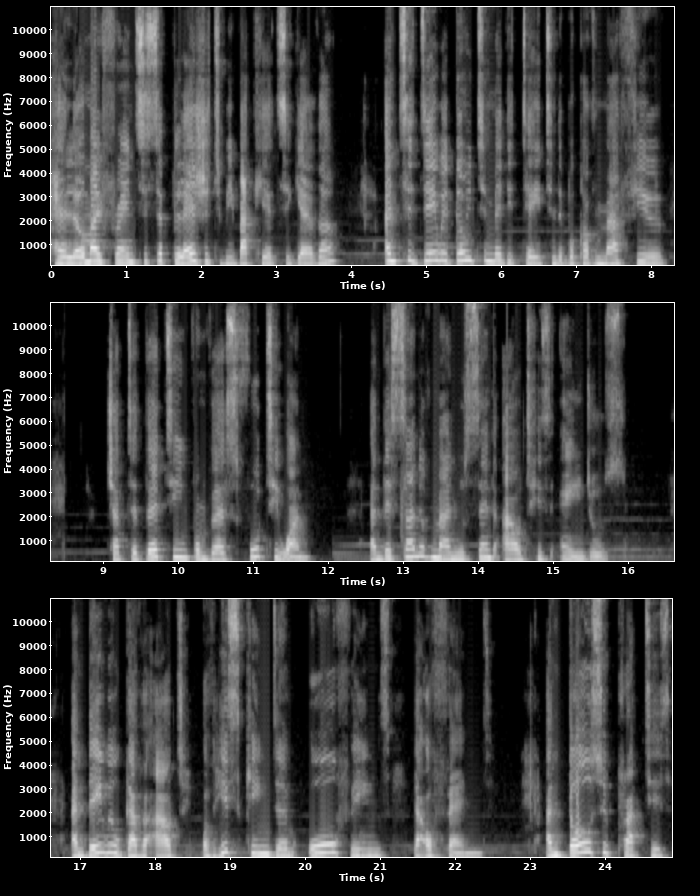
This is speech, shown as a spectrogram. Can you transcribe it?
Hello, my friends. It's a pleasure to be back here together. And today we're going to meditate in the book of Matthew, chapter 13, from verse 41. And the Son of Man will send out his angels, and they will gather out of his kingdom all things that offend, and those who practice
